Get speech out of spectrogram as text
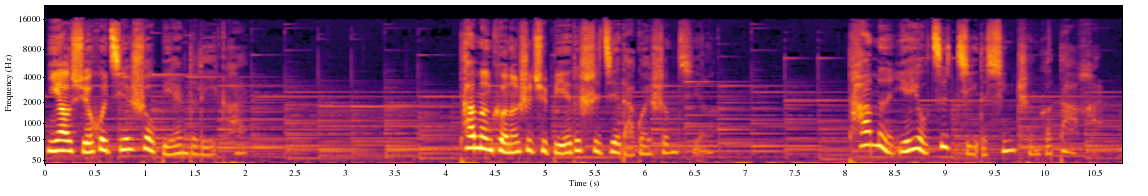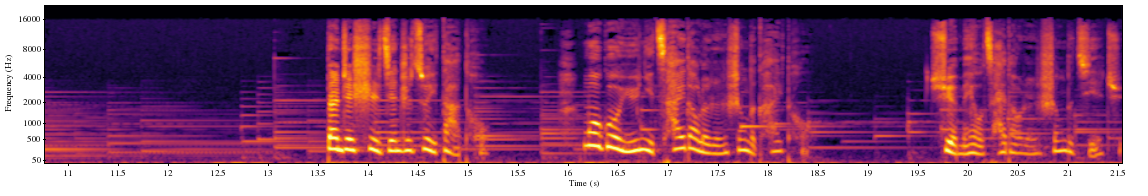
你要学会接受别人的离开，他们可能是去别的世界打怪升级了，他们也有自己的星辰和大海。但这世间之最大痛，莫过于你猜到了人生的开头。”却没有猜到人生的结局。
